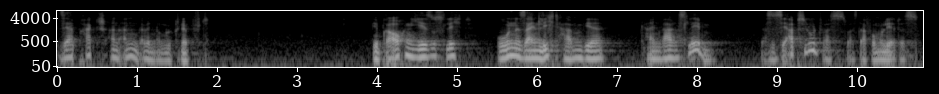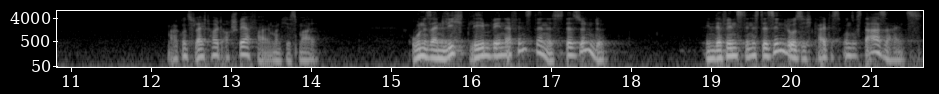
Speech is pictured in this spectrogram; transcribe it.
sehr praktisch an Anwendung geknüpft. Wir brauchen Jesus Licht. Ohne sein Licht haben wir kein wahres Leben. Das ist ja absolut, was, was da formuliert ist. Mag uns vielleicht heute auch schwerfallen, manches Mal. Ohne sein Licht leben wir in der Finsternis, der Sünde, in der Finsternis der Sinnlosigkeit unseres Daseins,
